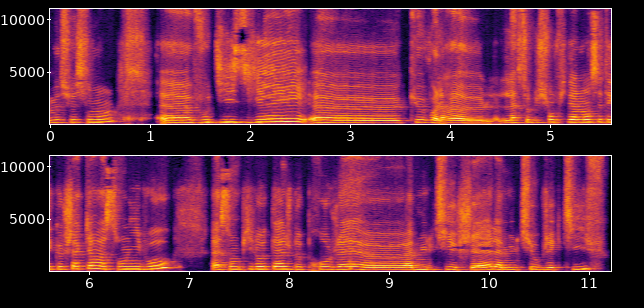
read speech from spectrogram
Monsieur Simon. vous disiez que voilà, la solution finalement, c'était que chacun à son niveau, à son pilotage de projet à multi-échelle, à multi-objectif,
